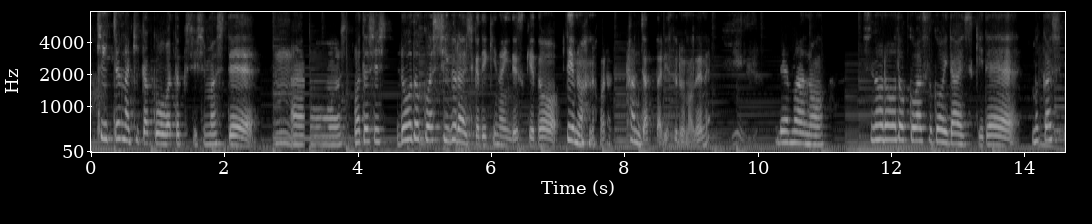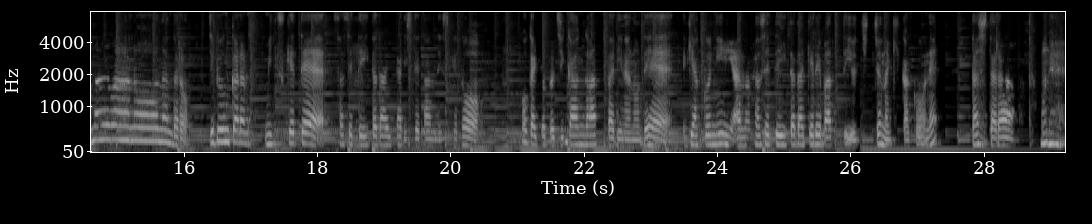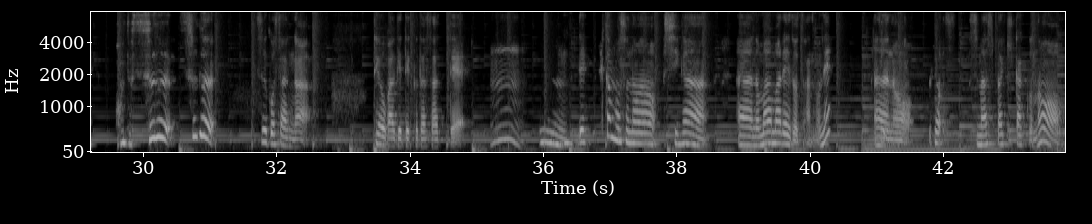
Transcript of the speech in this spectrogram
ちっちゃな企画を私しまして、うん。あの私朗読は詩ぐらいしかできないんですけどっていうのはあのほら噛んじゃったりするのでね。でまああの詩の朗読はすごい大好きで昔、前はあのなんだろう自分から見つけてさせていただいたりしてたんですけど今回ちょっと時間があったりなので逆にあのさせていただければっていうちっちゃな企画をね出したらもうねほんとすぐすぐスー子さんが手を挙げてくださって、うん。うん、でしかもその詩があのマーマレードさんのねあのスマスパ企画の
